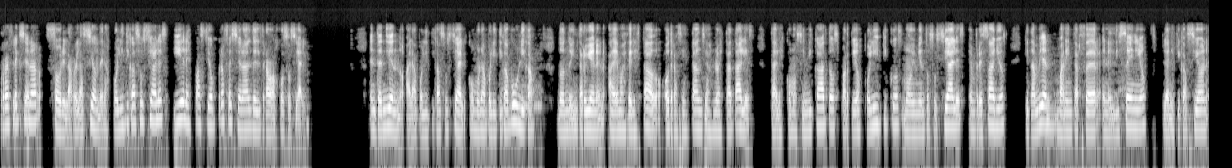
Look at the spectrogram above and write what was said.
reflexionar sobre la relación de las políticas sociales y el espacio profesional del trabajo social. Entendiendo a la política social como una política pública, donde intervienen, además del Estado, otras instancias no estatales tales como sindicatos, partidos políticos, movimientos sociales, empresarios, que también van a interceder en el diseño, planificación,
